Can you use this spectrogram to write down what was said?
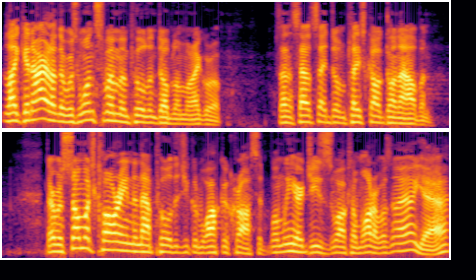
like in Ireland, there was one swimming pool in Dublin when I grew up. It's on the south side of Dublin, place called Glenalbyn. There was so much chlorine in that pool that you could walk across it. When we heard Jesus walked on water, wasn't it? Oh, yeah.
